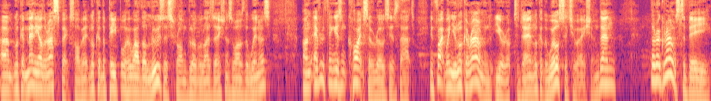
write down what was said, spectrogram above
Um, look at many other aspects of it. Look at the people who are the losers from globalization as well as the winners. And everything isn't quite so rosy as that. In fact, when you look around Europe today and look at the world situation, then there are grounds to be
